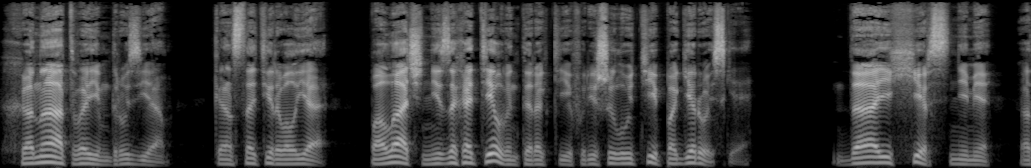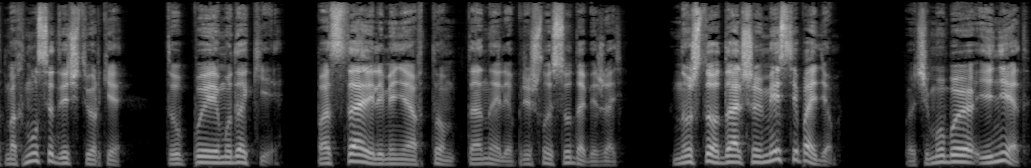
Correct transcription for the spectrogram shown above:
«Хана твоим друзьям! Констатировал я. Палач не захотел в интерактив решил уйти по-геройски. «Да и хер с ними!» — отмахнулся две четверки. «Тупые мудаки. Подставили меня в том тоннеле, пришлось сюда бежать. Ну что, дальше вместе пойдем?» «Почему бы и нет?»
